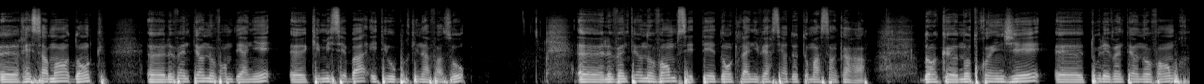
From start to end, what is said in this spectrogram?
récemment, donc, le 21 novembre dernier, Kémy Seba était au Burkina Faso euh, le 21 novembre, c'était donc l'anniversaire de Thomas Sankara. Donc euh, notre ONG, euh, tous les 21 novembre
